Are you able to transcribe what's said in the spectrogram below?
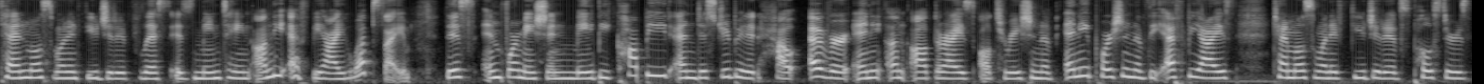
10 most wanted fugitive list is maintained on the FBI website. This information may be copied and distributed. However, any unauthorized alteration of any portion of the FBI's 10 most wanted fugitives posters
